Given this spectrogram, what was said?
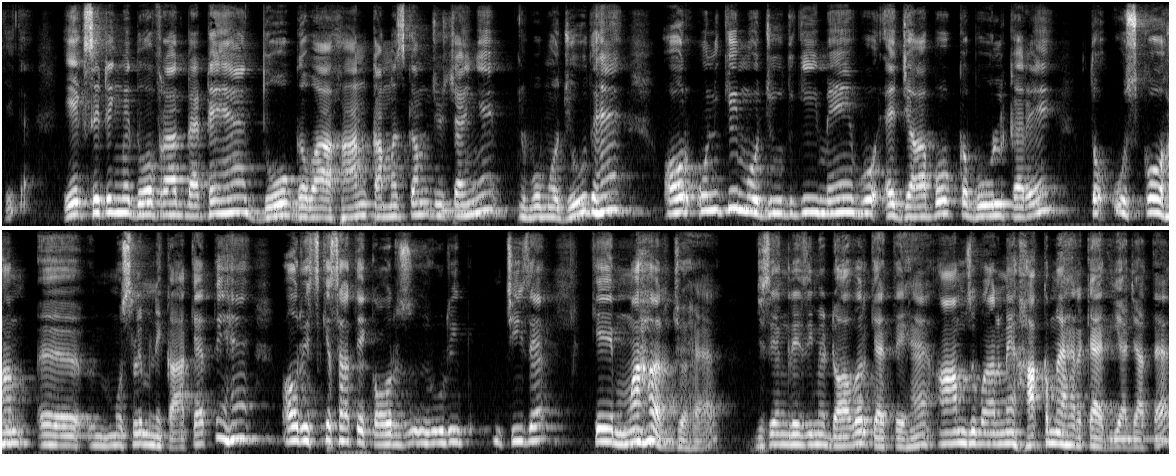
ٹھیک ہے؟ ایک سٹنگ میں دو افراد بیٹھے ہیں، دو گواہان کم از کم جو چاہیے وہ موجود ہیں اور ان کی موجودگی میں وہ ایجاب و قبول کریں تو اس کو ہم مسلم نکاح کہتے ہیں۔ اور اس کے ساتھ ایک اور ضروری چیز ہے کہ مہر جو ہے جسے انگریزی میں ڈاور کہتے ہیں، عام زبان میں حق مہر کہہ دیا جاتا ہے۔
